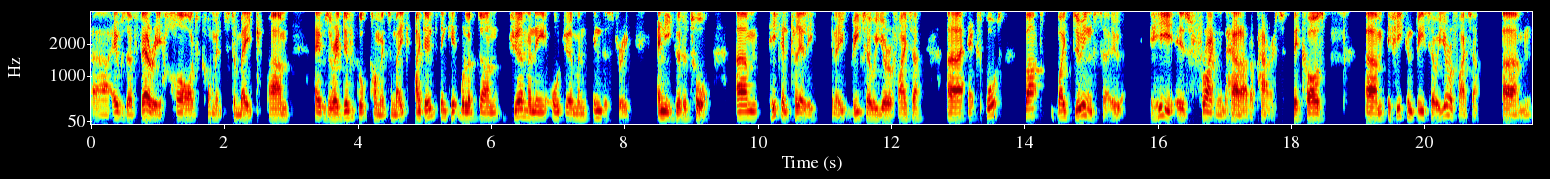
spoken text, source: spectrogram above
uh, it was a very hard comment to make. Um, it was a very difficult comment to make. I don't think it will have done Germany or German industry any good at all. Um, he can clearly, you know, veto a Eurofighter uh, export, but by doing so, he is frightening the hell out of Paris because um, if he can veto a Eurofighter um,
